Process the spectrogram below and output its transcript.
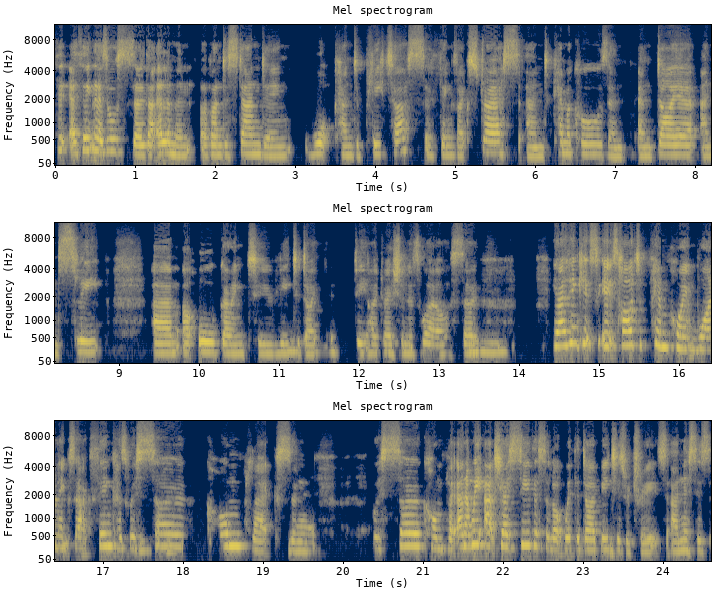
th- I think there's also that element of understanding what can deplete us so things like stress and chemicals and, and diet and sleep um, are all going to lead to di- dehydration as well so mm-hmm. yeah i think it's it's hard to pinpoint one exact thing because we're so mm-hmm. complex and we're so complex and we actually i see this a lot with the diabetes retreats and this is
